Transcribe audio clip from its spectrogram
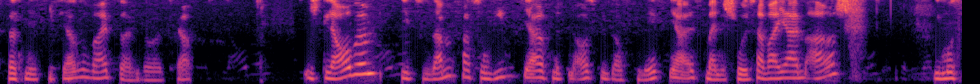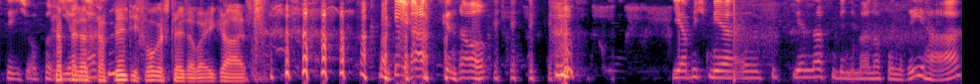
dass das nächstes Jahr soweit sein wird, ja. Ich glaube, die Zusammenfassung dieses Jahres mit einem Ausblick auf das nächste Jahr ist, meine Schulter war ja im Arsch. Die musste ich Ich habe mir operieren das gerade bildlich vorgestellt, aber egal. ja, genau. Die habe ich mir äh, fixieren lassen, bin immer noch in Reha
